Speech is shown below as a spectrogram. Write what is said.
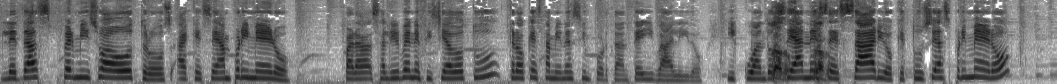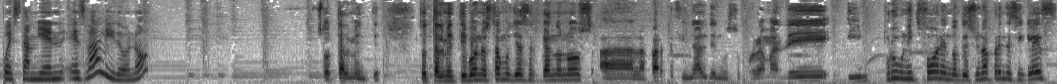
le das permiso a otros a que sean primero para salir beneficiado tú, creo que también es importante y válido. Y cuando Claro, sea claro. necesario que tú seas primero, pues también es válido, ¿no? totalmente, totalmente. Y bueno, estamos ya acercándonos a la parte final de nuestro programa de Improve It Phone, en donde si no aprendes inglés,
